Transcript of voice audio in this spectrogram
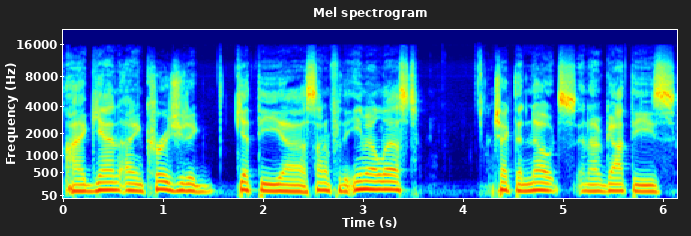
I, again, I encourage you to get the uh, sign up for the email list, check the notes, and I've got these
